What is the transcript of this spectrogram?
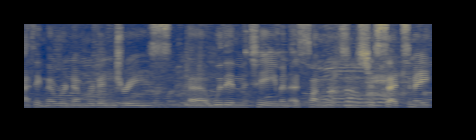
I think there were a number of injuries uh, within the team, and as Simon Middleton's just said to me,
